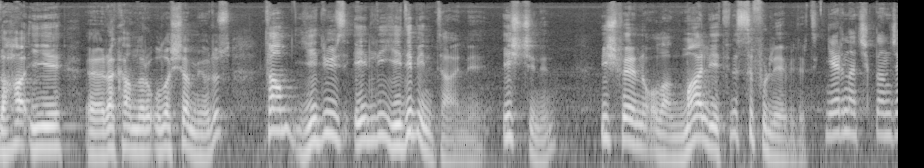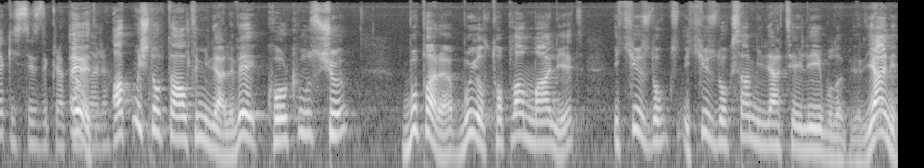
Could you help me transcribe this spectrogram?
daha iyi e, rakamlara ulaşamıyoruz. Tam 757 bin tane işçinin işverene olan maliyetini sıfırlayabilirdik. Yarın açıklanacak işsizlik rakamları. Evet 60.6 milyarlı ve korkumuz şu bu para bu yıl toplam maliyet 290, 290 milyar TL'yi bulabilir. Yani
